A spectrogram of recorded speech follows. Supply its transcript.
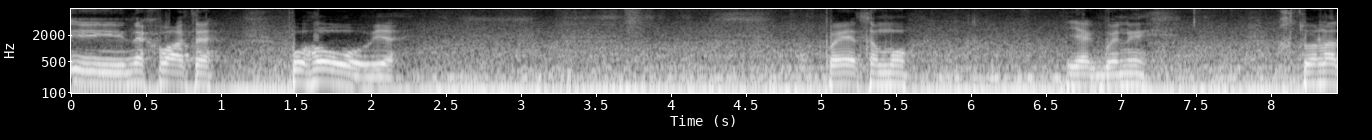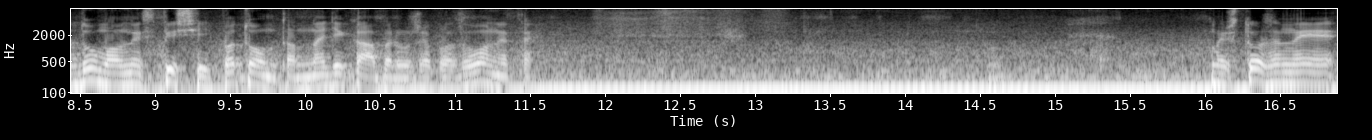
і не хватить поголов'я. Поэтому, якби не хто надумав, не спішіть. Потім там на декабрь вже позвоните. Ми ж теж не,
